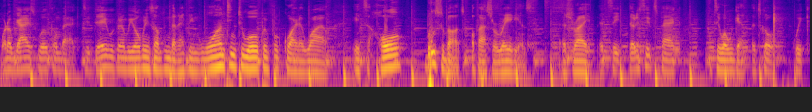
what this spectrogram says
What up guys, welcome back. Today we're gonna be opening something that I've been wanting to open for quite a while. It's a whole booster box of Astral Radiance. That's right, let's see, 36 pack, let's see what we get, let's go, quick.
